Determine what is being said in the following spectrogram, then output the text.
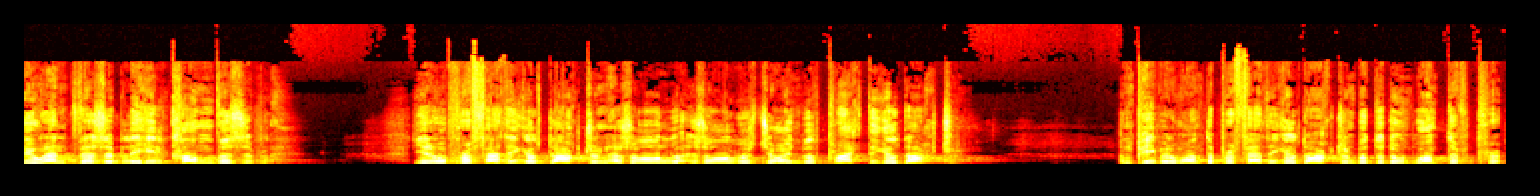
He went visibly, he'll come visibly. You know, prophetical doctrine has, all, has always joined with practical doctrine. And people want the prophetical doctrine, but they don't want the,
